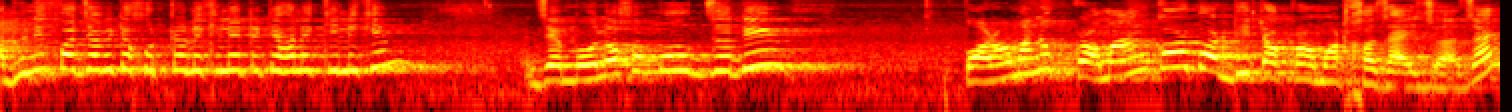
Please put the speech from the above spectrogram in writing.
আধুনিক পৰ্যাবৃত্ত সূত্ৰ লিখিলে তেতিয়াহ'লে কি লিখিম? যে মৌলসমূহক যদি পৰমাণু ক্ৰমাংকৰ বৰ্ধিত ক্ৰমত সজাই যোৱা যায়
